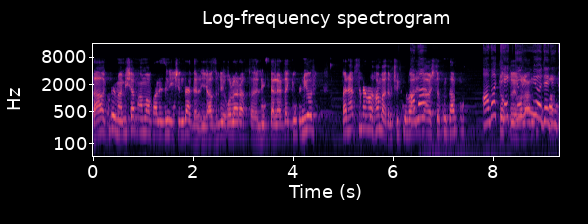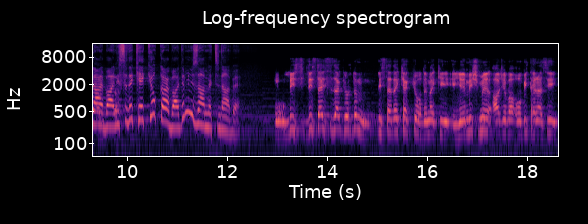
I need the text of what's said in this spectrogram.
daha görmemişim ama valizin içindedir. Yazılı olarak e, listelerde görünüyor. Ben hepsine bakamadım çünkü valizi Ama- açtığım zaman Ama kek görünmüyor dedin Bak, galiba. Listede kek yok galiba değil mi Nizamettin abi? Lis- listeyi size gördüm. Listede kek yok. Demek ki yemiş mi acaba o bir tanesi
